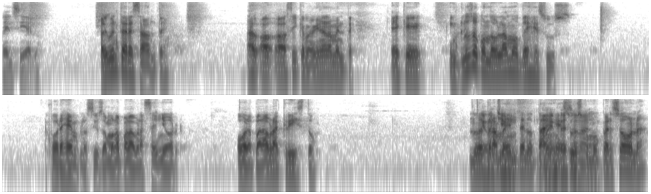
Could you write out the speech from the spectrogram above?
el cielo. Algo interesante, así que me viene a la mente, es que incluso cuando hablamos de Jesús, por ejemplo, si usamos la palabra Señor o la palabra Cristo, nuestra mente no está en Jesús como persona,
